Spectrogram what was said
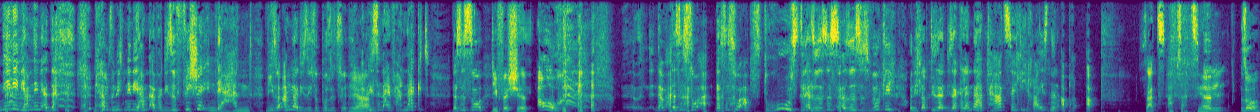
Nee, nee, die haben, nee, nee, die haben sie nicht, nee, nee, die haben einfach diese Fische in der Hand. Wie so Angler, die sich so positionieren. Ja. Aber die sind einfach nackt. Das ist so, Die Fische. auch. Das ist so, das ist so abstrus. Also es ist, also es ist wirklich. Und ich glaube, dieser, dieser Kalender hat tatsächlich reißenden Ab, Absatz. Absatz, ja. Ähm, so,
